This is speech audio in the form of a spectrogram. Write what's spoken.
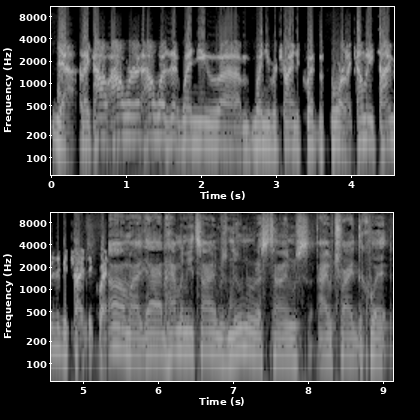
yeah? Like how how were how was it when you um, when you were trying to quit before? Like how many times have you tried to quit? Oh my God! How many times? Numerous times I've tried to quit.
